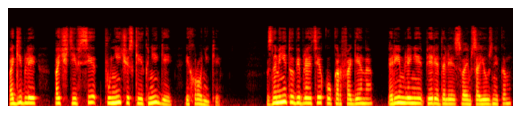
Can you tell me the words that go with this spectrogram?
Погибли почти все пунические книги и хроники. Знаменитую библиотеку Карфагена римляне передали своим союзникам,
